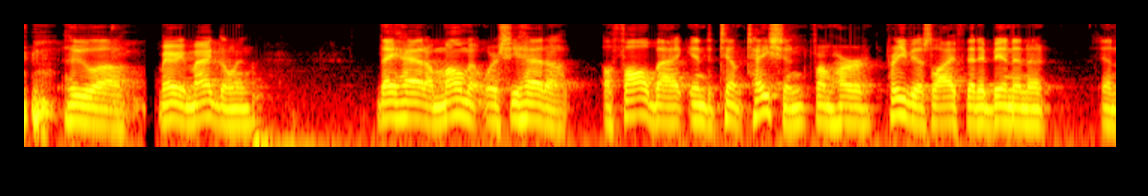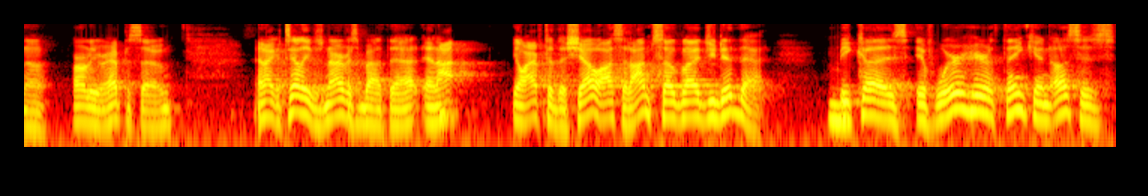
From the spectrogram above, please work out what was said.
who uh, Mary Magdalene. They had a moment where she had a a fallback into temptation from her previous life that had been in a in a earlier episode, and I could tell he was nervous about that. And I, you know, after the show, I said, "I'm so glad you did that." Mm-hmm. Because if we're here thinking, us as,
